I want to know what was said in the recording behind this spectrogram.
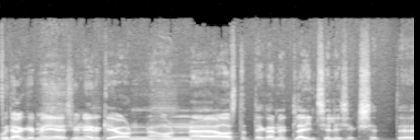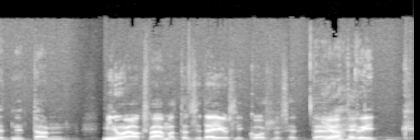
kuidagi meie sünergia on, on äh, aastatega nüüd läinud selliseks, et nüüd ta on minu jaoks vähemalt on see täiuslik kooslus, et äh, Jah, et- kõik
